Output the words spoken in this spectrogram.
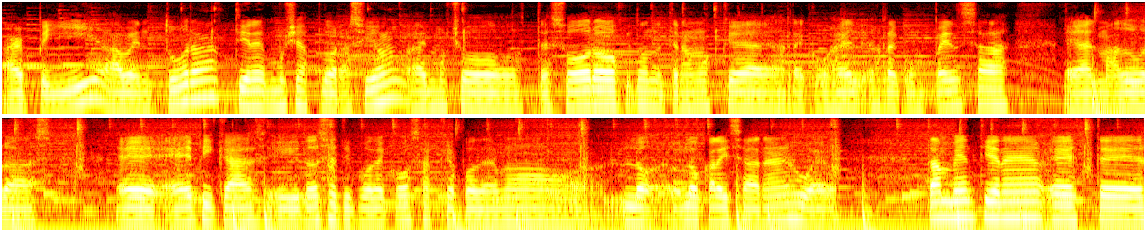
RPG, aventura, tiene mucha exploración, hay muchos tesoros donde tenemos que recoger recompensas, eh, armaduras eh, épicas y todo ese tipo de cosas que podemos localizar en el juego. También tiene, este,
